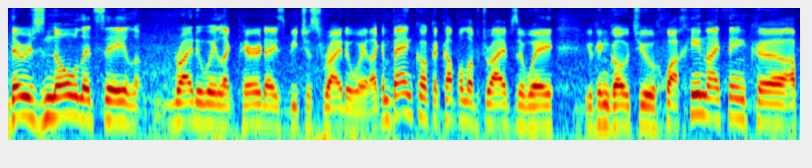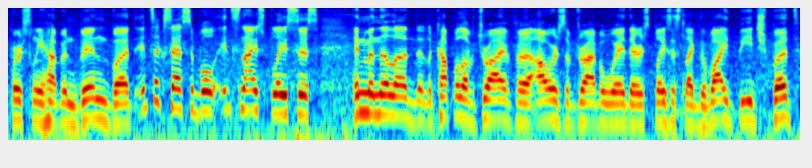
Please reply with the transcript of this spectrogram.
there is no, let's say, right away like paradise beaches right away. Like in Bangkok, a couple of drives away, you can go to Hua Hin, I think. Uh, I personally haven't been, but it's accessible, it's nice places. In Manila, a couple of drive uh, hours of drive away, there's places like the White Beach, but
